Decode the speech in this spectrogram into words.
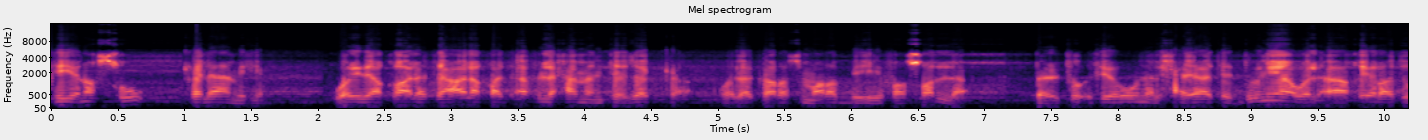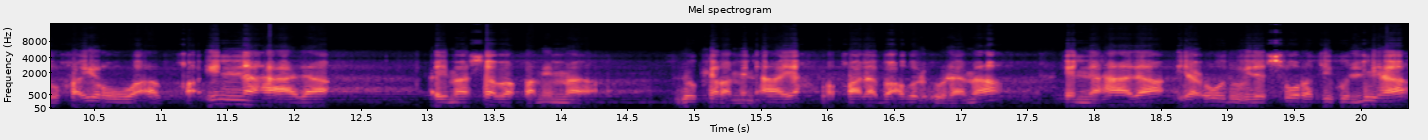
هي نص كلامهم. ولذا قال تعالى قد أفلح من تزكى. وذكر اسم ربه فصلى. بل تؤثرون الحياة الدنيا والآخرة خير وأبقى. إن هذا أي ما سبق مما ذكر من آية وقال بعض العلماء إن هذا يعود إلى السورة كلها.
